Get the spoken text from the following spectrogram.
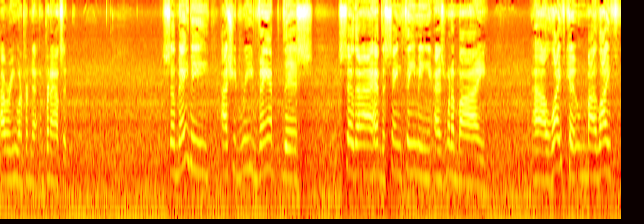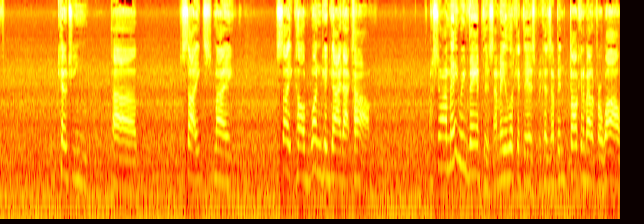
however you want to pronounce it. So maybe I should revamp this so that I have the same theming as one of my uh, life co- my life coaching uh, sites, my site called onegoodguy.com. So I may revamp this. I may look at this because I've been talking about it for a while,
